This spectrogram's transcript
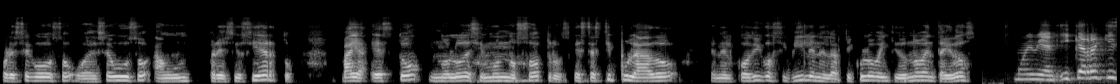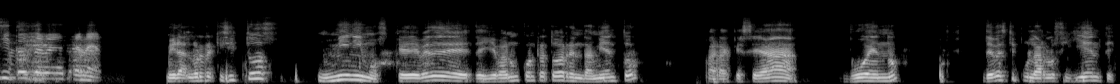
por ese gozo o ese uso a un precio cierto. Vaya, esto no lo decimos nosotros, está estipulado en el Código Civil, en el artículo 2292. Muy bien. ¿Y qué requisitos debe de tener? Mira, los requisitos mínimos que debe de, llevar un contrato de arrendamiento para que sea bueno, debe estipular lo siguiente.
